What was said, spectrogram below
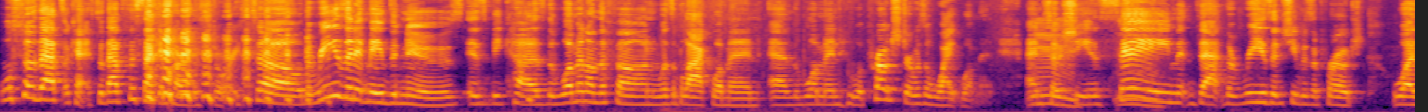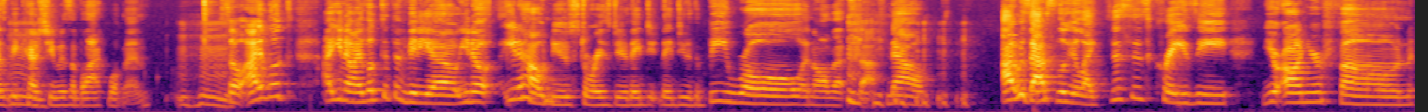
Well, so that's okay. So that's the second part of the story. So the reason it made the news is because the woman on the phone was a black woman and the woman who approached her was a white woman. And so mm, she is mm. saying that the reason she was approached was mm. because she was a black woman. Mm-hmm. So I looked, I you know, I looked at the video. You know, you know how news stories do. They do they do the B roll and all that stuff. Now, I was absolutely like, this is crazy. You're on your phone.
